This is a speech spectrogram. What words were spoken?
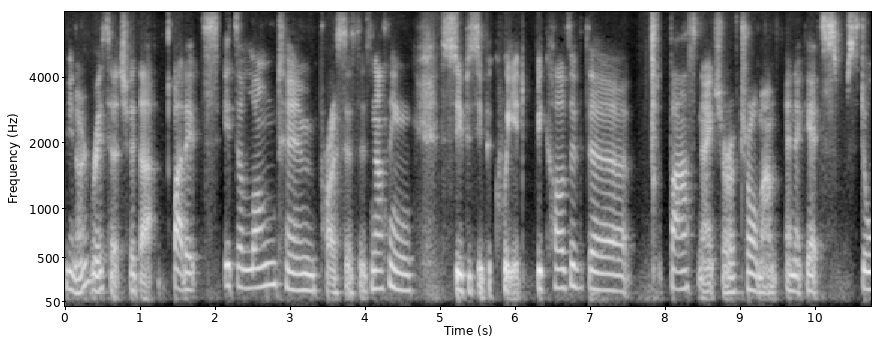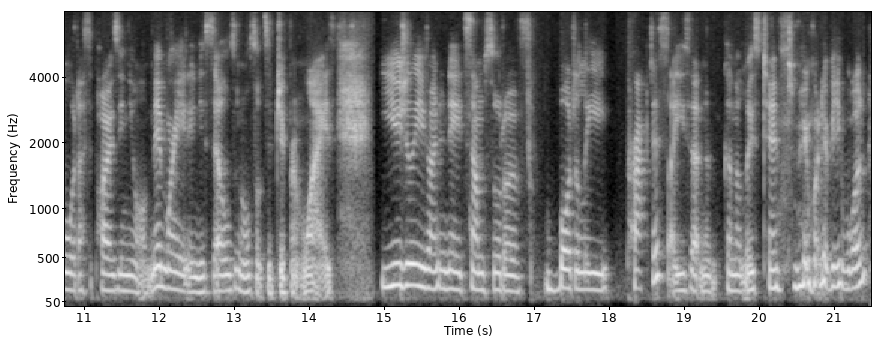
you know research for that but it's it's a long term process. There's nothing super super quick because of the fast nature of trauma and it gets stored i suppose in your memory and in your cells in all sorts of different ways usually you're going to need some sort of bodily practice. I use that in a kind of loose term to mean whatever you want,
